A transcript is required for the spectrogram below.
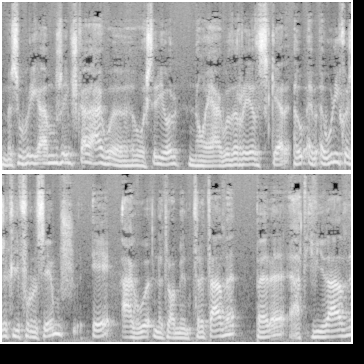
mas obrigámos a ir buscar água ao exterior, não é água da rede sequer. A, a, única coisa que lhe fornecemos é água naturalmente tratada para a atividade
